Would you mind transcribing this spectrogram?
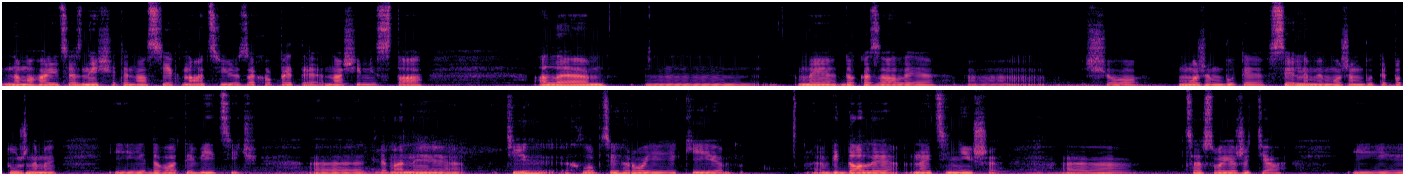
намагаються знищити нас як націю, захопити наші міста. Але ми доказали, е, що можемо бути сильними, можемо бути потужними і давати відсіч. Е, Для мене ті хлопці-герої, які віддали найцінніше е, це своє життя. І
